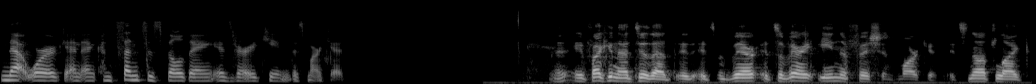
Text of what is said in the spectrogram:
network and, and consensus building is very key in this market. If I can add to that, it, it's a very it's a very inefficient market. It's not like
